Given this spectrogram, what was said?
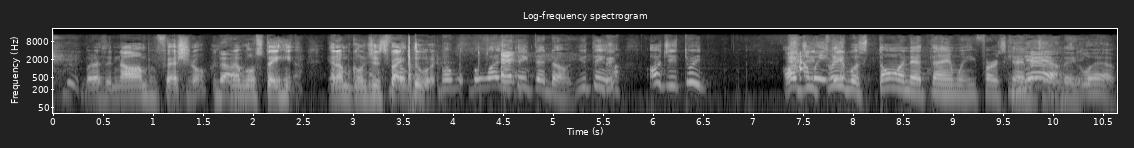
but I said, "No, I'm professional, no. and I'm gonna stay here, and I'm gonna just fight through it." But, but why do you and, think that though? You think uh, RG three, RG three was throwing that thing when he first came yeah. into the league. Well,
